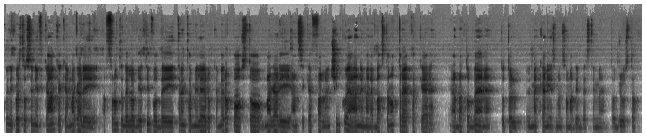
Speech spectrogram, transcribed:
Quindi questo significa anche che magari a fronte dell'obiettivo dei 30.000 euro che mi ero posto, magari anziché farlo in 5 anni me ne bastano 3 perché è andato bene tutto il, il meccanismo insomma, di investimento, giusto?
